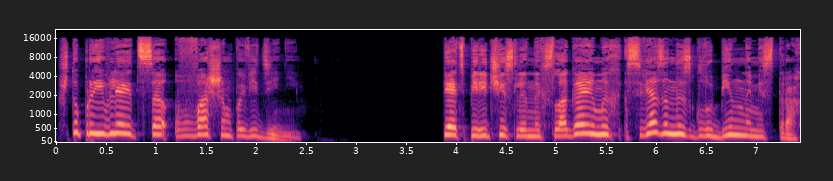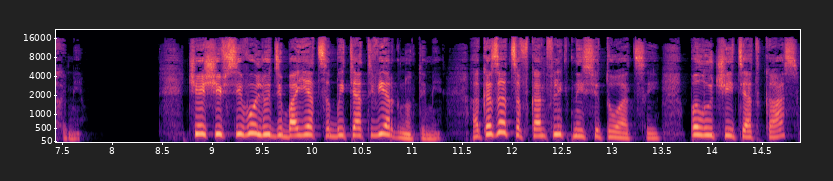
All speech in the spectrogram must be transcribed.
что проявляется в вашем поведении? Пять перечисленных слагаемых связаны с глубинными страхами. Чаще всего люди боятся быть отвергнутыми, оказаться в конфликтной ситуации, получить отказ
